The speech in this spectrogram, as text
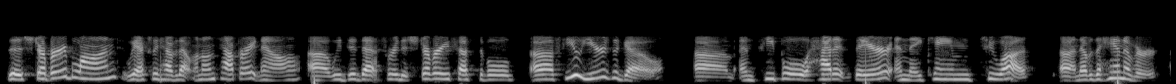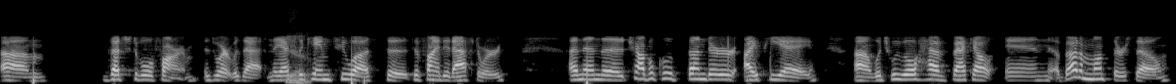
the strawberry blonde, we actually have that one on tap right now. Uh we did that for the strawberry festival uh, a few years ago. Um and people had it there and they came to us. Uh and that was a Hanover um vegetable farm is where it was at. And they actually Yeah. came to us to to find it afterwards. And then the tropical thunder IPA uh, which we will have back out in about a month or so.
